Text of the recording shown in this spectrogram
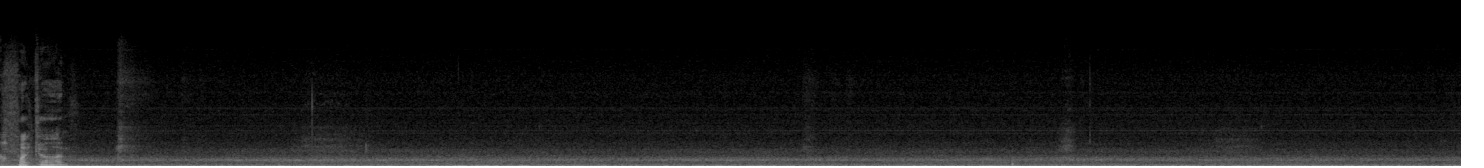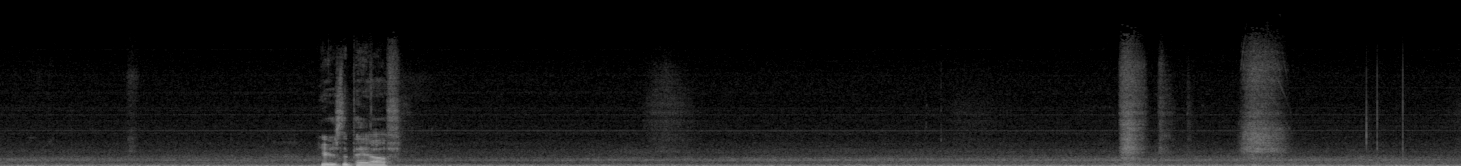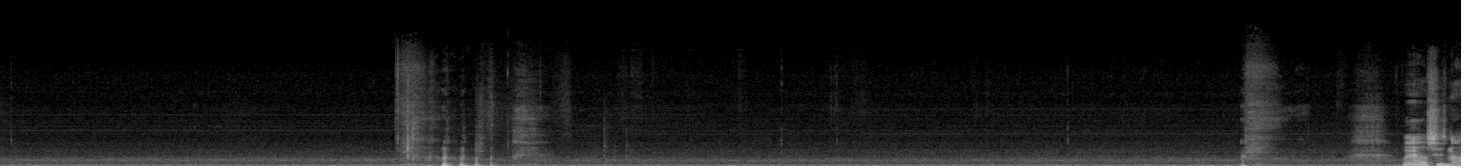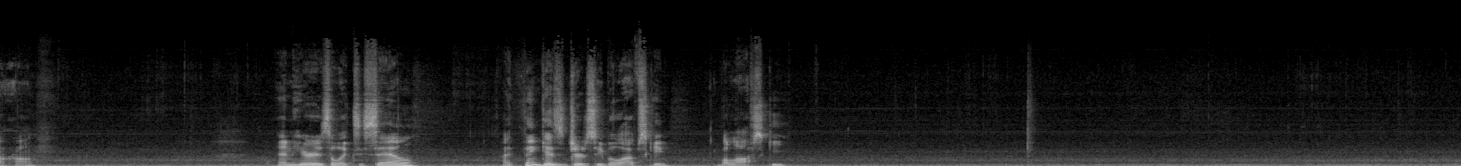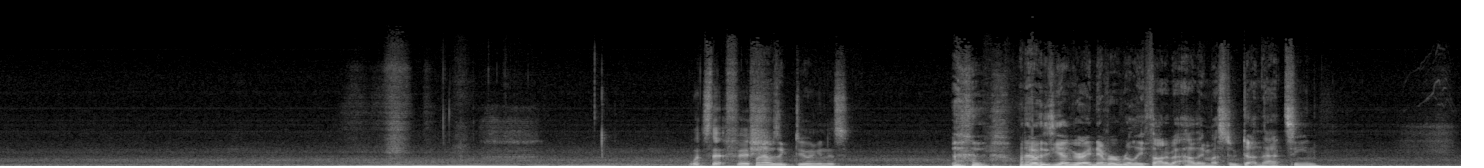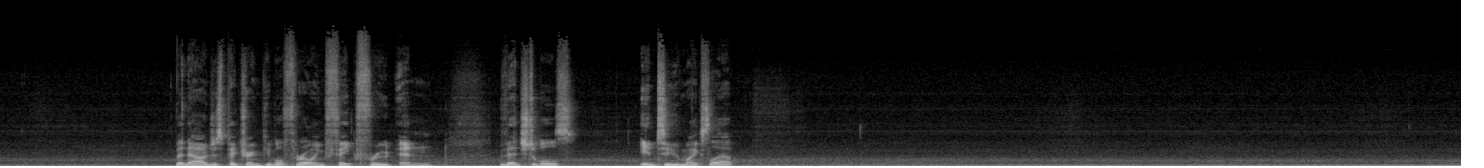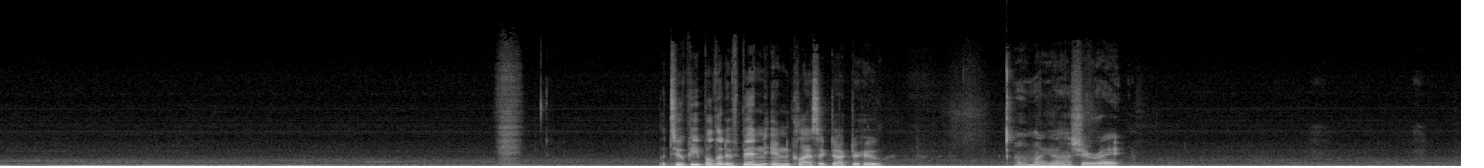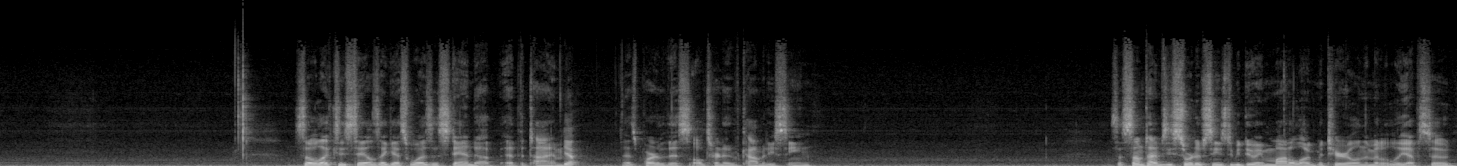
Oh my god. Here's the payoff. well, she's not wrong. And here is Alexei Sayle. I think is Jerzy Balowski. Balowski. What's that fish When I was doing in this? When I was younger, I never really thought about how they must have done that scene. But now I'm just picturing people throwing fake fruit and vegetables into Mike's lap. The two people that have been in classic Doctor Who. Oh my gosh, you're right. So Alexei Sayles, I guess, was a stand-up at the time. Yep. As part of this alternative comedy scene. So sometimes he sort of seems to be doing monologue material in the middle of the episode.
